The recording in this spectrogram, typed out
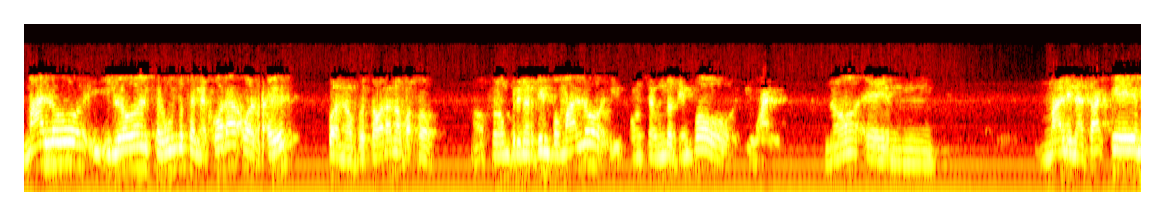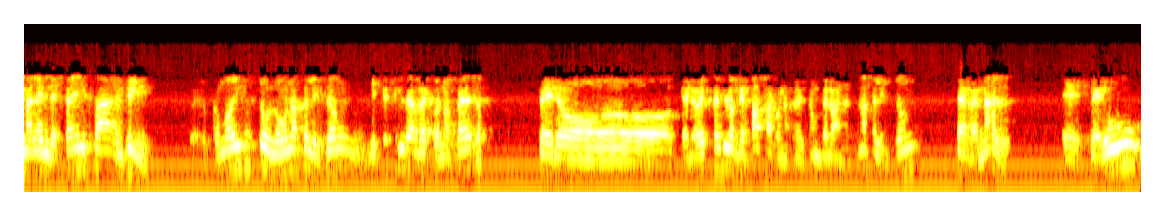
malo y luego en segundo se mejora o al revés. Bueno, pues ahora no pasó, ¿no? Fue un primer tiempo malo y un segundo tiempo igual, ¿no? mal en ataque, mal en defensa, en fin. Como dices tú, ¿no? Una selección difícil de reconocer pero, pero eso es lo que pasa con la selección peruana, es una selección terrenal. Eh, Perú,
